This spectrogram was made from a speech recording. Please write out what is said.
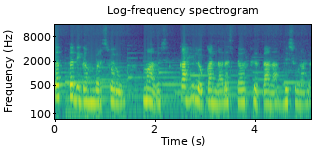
दत्त दिगंबर स्वरूप माणूस काही लोकांना रस्त्यावर फिरताना दिसून आला.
